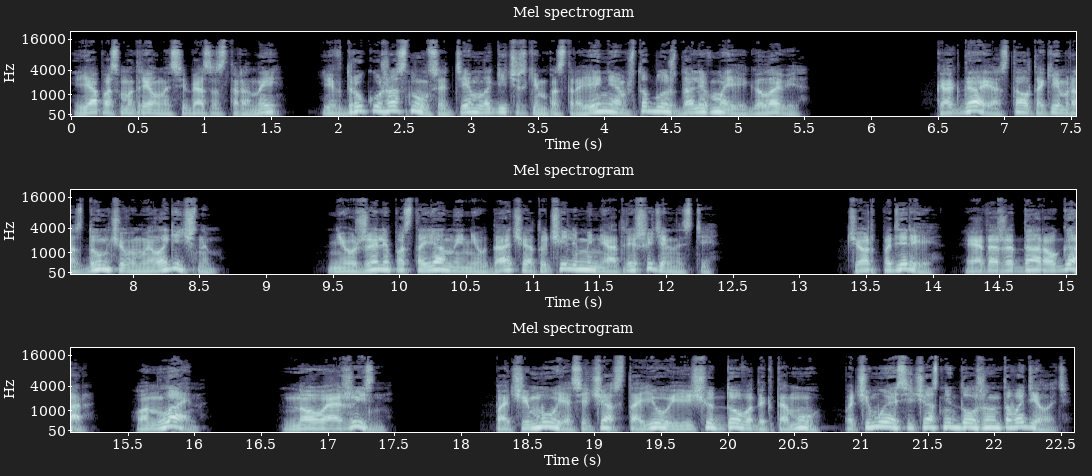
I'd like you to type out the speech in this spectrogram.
Я посмотрел на себя со стороны и вдруг ужаснулся тем логическим построением, что блуждали в моей голове. Когда я стал таким раздумчивым и логичным? Неужели постоянные неудачи отучили меня от решительности? Черт подери, это же Дарогар, онлайн. Новая жизнь. Почему я сейчас стою и ищу доводы к тому, почему я сейчас не должен этого делать?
